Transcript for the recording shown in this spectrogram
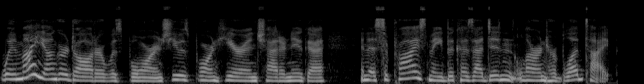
When my younger daughter was born, she was born here in Chattanooga, and it surprised me because I didn't learn her blood type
